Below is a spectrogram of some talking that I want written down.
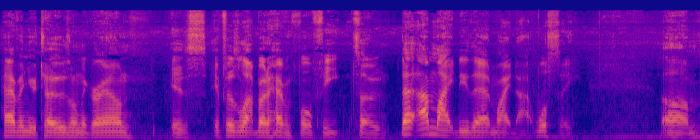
having your toes on the ground is it feels a lot better having full feet. So that I might do that, might not. We'll see. Um,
